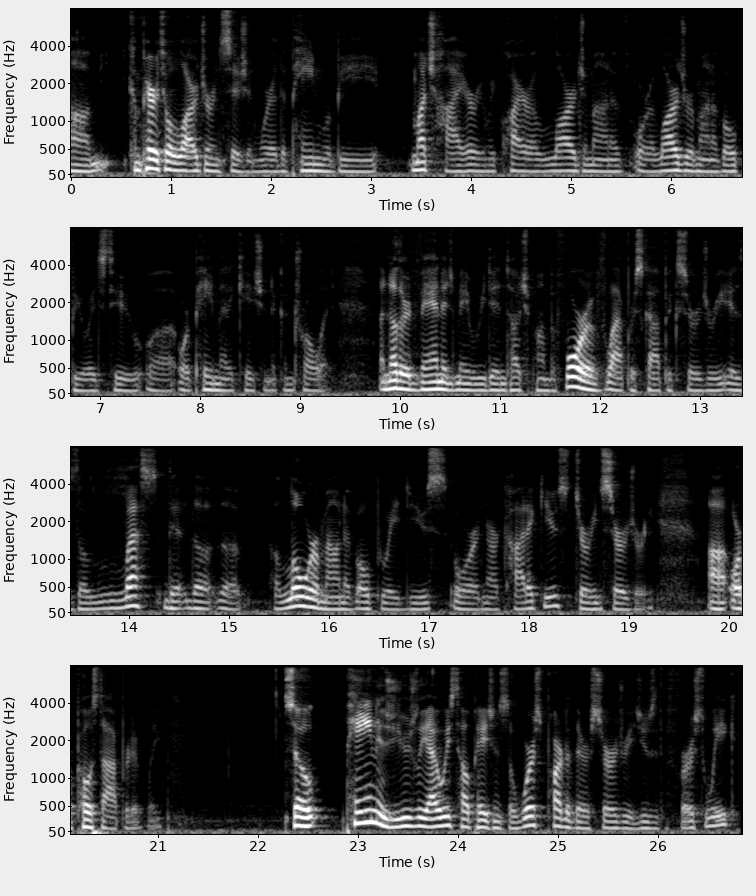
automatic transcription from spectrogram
um, compared to a larger incision where the pain will be much higher and require a large amount of or a larger amount of opioids to uh, or pain medication to control it. Another advantage, maybe we didn't touch upon before, of laparoscopic surgery is the less the the, the a lower amount of opioid use or narcotic use during surgery uh, or post-operatively. So pain is usually I always tell patients the worst part of their surgery is usually the first week,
